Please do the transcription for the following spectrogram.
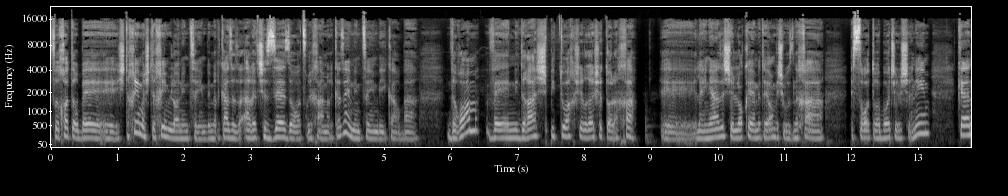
צריכות הרבה אה, שטחים, השטחים לא נמצאים במרכז הארץ שזה אזור הצריכה המרכזי, הם נמצאים בעיקר בדרום, ונדרש פיתוח של רשת הולכה אה, לעניין הזה שלא קיימת היום ושהוזנחה עשרות רבות של שנים. כן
